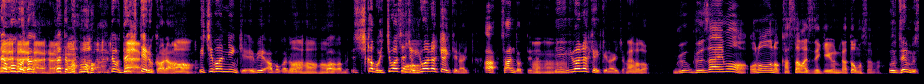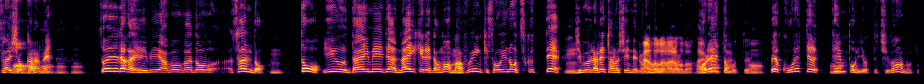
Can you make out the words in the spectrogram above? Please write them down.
でも僕、だだってもう、でもできてるからは、一番人気、エビアボカドバーガー。しかも一番最初うん言わなきゃいけない。あ、サンドって言わなきゃいけないじゃん。な。るほど。具具材もおのおのカスタマイズできるんだと思ってたんだ。うん全部最初からね。それでだからエビアボカドサンド。んという題名ではないけれども、まあ雰囲気そういうのを作って、自分らで楽しんでるのかと思ったらなるほどなるほど。あれ？と思って、うん。えこれって店舗によって違うの？と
